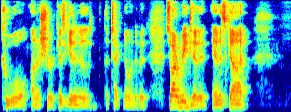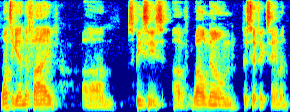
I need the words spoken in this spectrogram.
cool on a shirt because you get into the, the techno end of it. So I redid it, and it's got once again the five um, species of well-known Pacific salmon.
